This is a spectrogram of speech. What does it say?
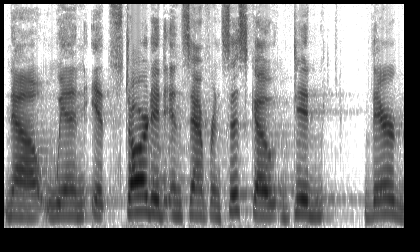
Now, when it started in San Francisco, did their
